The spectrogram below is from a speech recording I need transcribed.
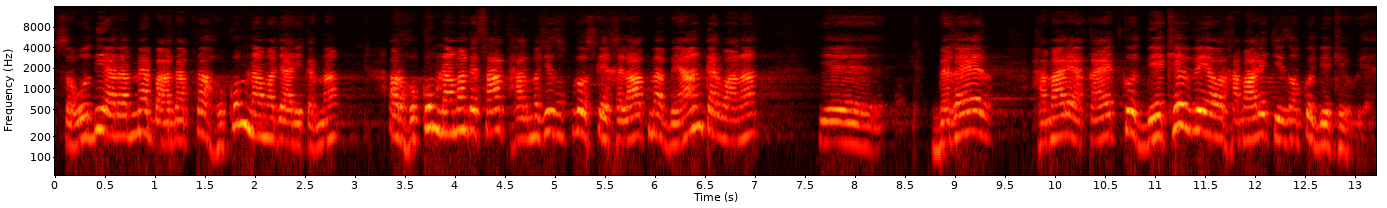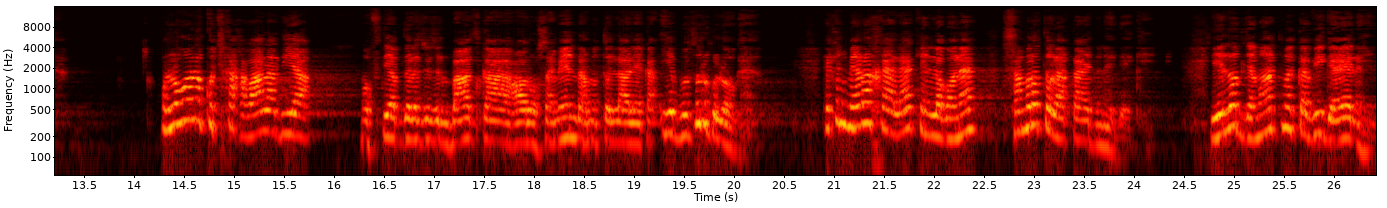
सऊदी अरब में बाबा हुक्मनामा जारी करना और हुक्मनामा के साथ हर मस्जिद को उसके खिलाफ में बयान करवाना ये बगैर हमारे अकायद को देखे हुए और हमारे चीज़ों को देखे हुए है। उन लोगों ने कुछ का हवाला दिया। मुफ्ती अब्दुल अज़ीज़ का और हुसैन रहमत का, ये बुज़ुर्ग लोग हैं। लेकिन मेरा ख्याल है कि इन लोगों ने समरत अकायद नहीं देखी। ये लोग जमात में कभी गए नहीं।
